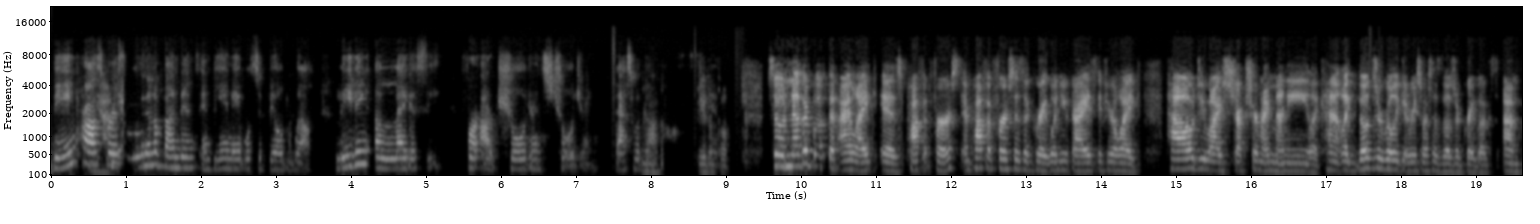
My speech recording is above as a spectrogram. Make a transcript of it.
Being prosperous, yeah. living in abundance, and being able to build wealth, leaving a legacy for our children's children. That's what God. Mm, beautiful. So another book that I like is Profit First, and Profit First is a great one, you guys. If you're like, how do I structure my money? Like, kind of like those are really good resources. Those are great books. Um,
